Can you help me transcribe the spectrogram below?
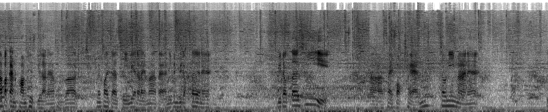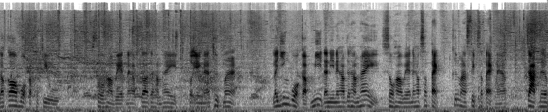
รับประกันความถึกอยู่แล้วนะครับผมก็ไม่ค่อยจะซีเรียสอะไรมาก แต่อันนี้เป็นวีด็อกเตอร์นะฮะวีด็อกเตอร์ที่ใส่ปอกแขนเจ้านี่มานะฮะ แล้วก็บวกกับสกิลโซฮาเวสนะครับ ก็จะทำให้ตัวเองนะถึกมาก และยิ่งบวกกับมีดอันนี้นะครับ จะทำให้โซฮาเวสนะครับสแต็กขึ้นมา 10สแต็กนะครับ จากเดิม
